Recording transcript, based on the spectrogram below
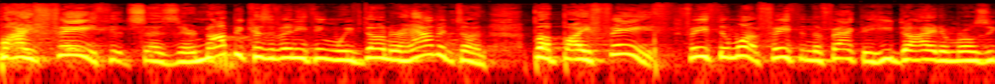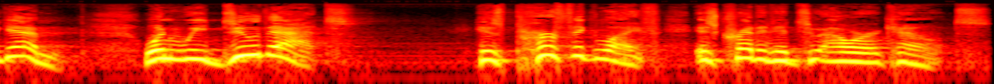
by faith, it says there. Not because of anything we've done or haven't done, but by faith. Faith in what? Faith in the fact that He died and rose again. When we do that, His perfect life is credited to our accounts.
